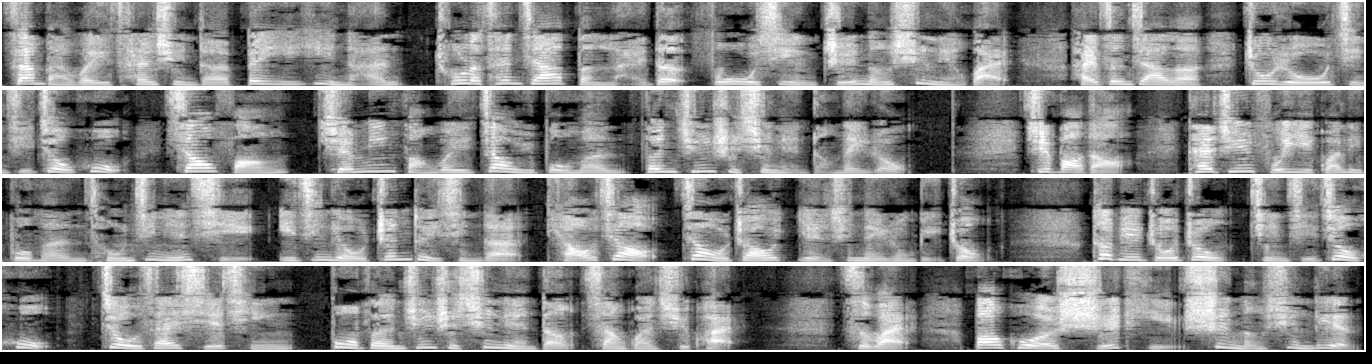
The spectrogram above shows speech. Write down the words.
三百位参训的备役役男，除了参加本来的服务性职能训练外，还增加了诸如紧急救护、消防、全民防卫教育部门分军事训练等内容。据报道，台军服役管理部门从今年起已经有针对性的调教教招演训内容比重，特别着重紧急救护、救灾协勤、部分军事训练等相关区块。此外，包括实体势能训练、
